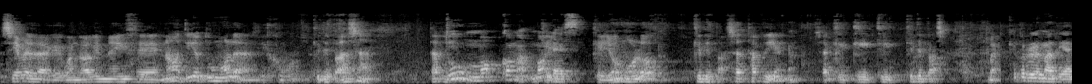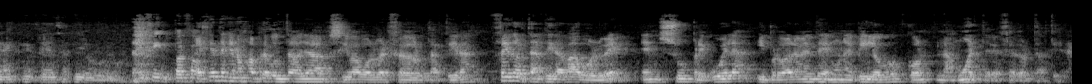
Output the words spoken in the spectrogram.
sí es verdad que cuando alguien me dice, no, tío, tú molas, es como, ¿qué te pasa? ¿Estás Tú, mo coma, moles. ¿Que, que yo molo? ¿Qué te pasa? ¿Estás bien? O sea, ¿qué, qué, qué, qué te pasa? Bueno, ¿Qué problema tienes que piensas que yo... En fin, por favor. hay gente que nos ha preguntado ya si va a volver Fedor Tartira. Fedor Tartira va a volver en su precuela y probablemente en un epílogo con la muerte de Fedor Tartira.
